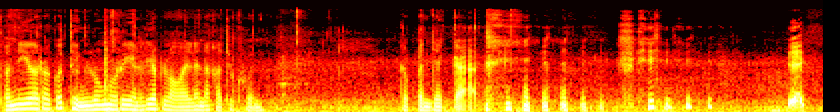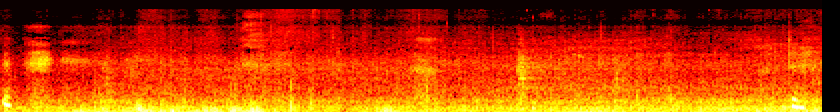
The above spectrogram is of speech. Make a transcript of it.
ตอนนี้เราก็ถึงโรงเรียนเรียบร้อยแล้วนะคะทุกคน กับบรรยากาศ น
